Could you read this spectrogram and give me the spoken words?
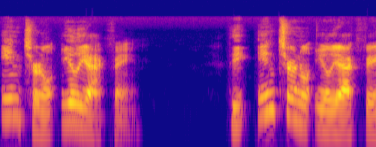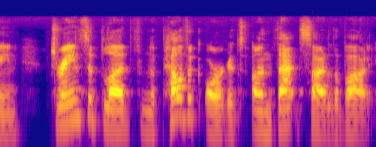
internal iliac vein. The internal iliac vein drains the blood from the pelvic organs on that side of the body.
